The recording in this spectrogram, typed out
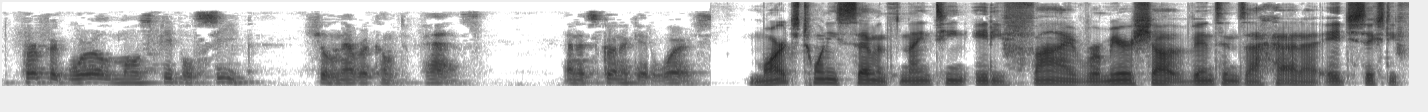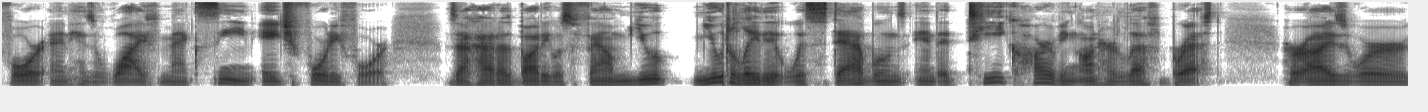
The perfect world most people seek shall never come to pass. And it's going to get worse. March 27, 1985, Ramirez shot Vincent Zazzara, age 64, and his wife, Maxine, age 44. Zazzara's body was found mutilated with stab wounds and a T carving on her left breast. Her eyes were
